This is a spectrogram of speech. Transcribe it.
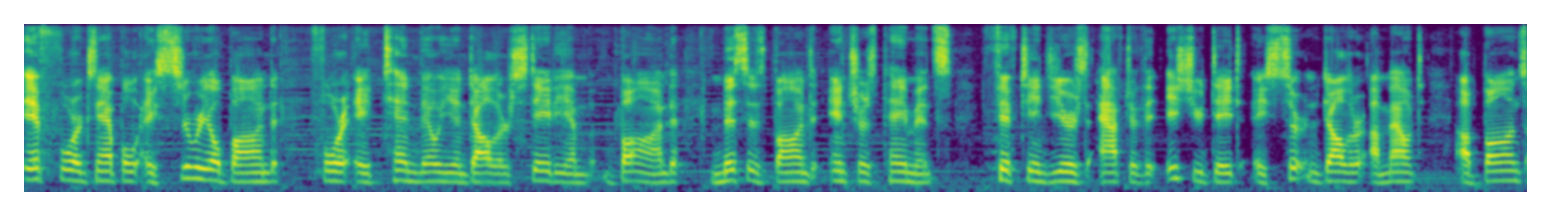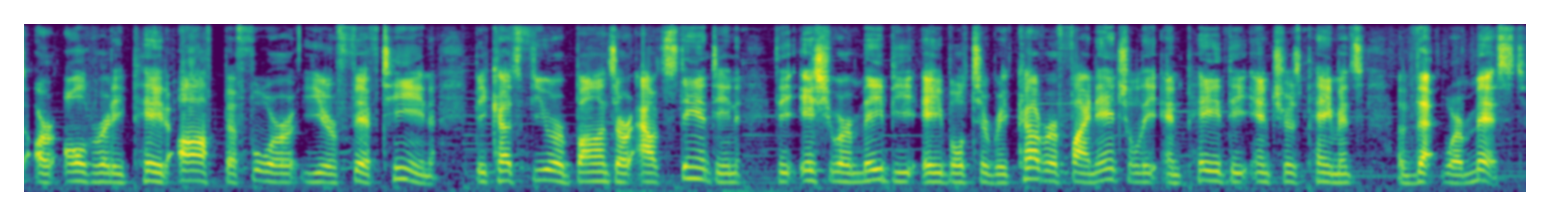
if, for example, a serial bond for a $10 million stadium bond misses bond interest payments 15 years after the issue date, a certain dollar amount of bonds are already paid off before year 15. Because fewer bonds are outstanding, the issuer may be able to recover financially and pay the interest payments that were missed.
